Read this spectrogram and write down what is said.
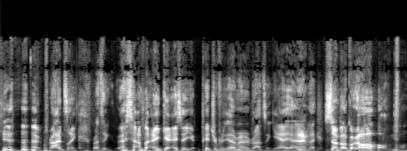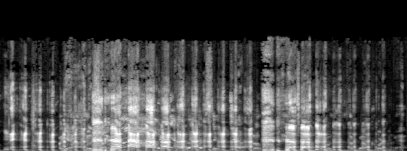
Rod's like, Rod's like, I, get, I say, pitcher for the other Rod's like, yeah, yeah. And I'm like, Sunbelt quarterback. Oh, oh, yeah, I was like, oh, yeah, that's it. Definitely. Definitely Sunbelt quarterback.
